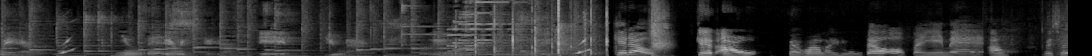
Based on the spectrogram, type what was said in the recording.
where? US Where is New York? In US. Get out get out แปลว่าอะไรลูก แปลว่าออกไปไงแม่เอ้าไม่ใช่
